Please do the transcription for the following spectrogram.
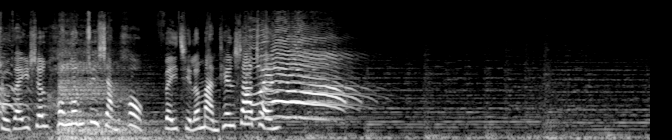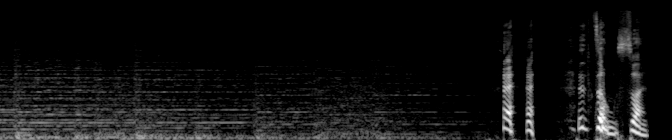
就在一声轰隆巨响后，飞起了满天沙尘。嘿嘿，总算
